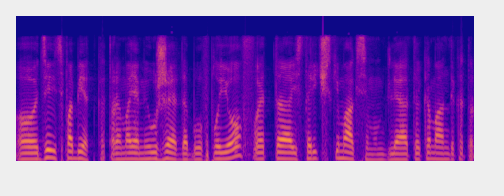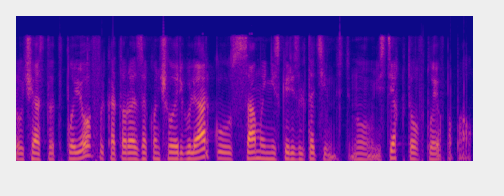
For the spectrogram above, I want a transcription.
9 э, побед, которые Майами уже добыл в плей-офф, это исторический максимум для той команды, которая участвует в плей-офф и которая закончила регулярку с самой низкой результативностью. Ну, из тех, кто в плей-офф попал.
